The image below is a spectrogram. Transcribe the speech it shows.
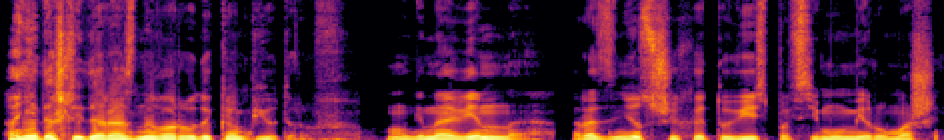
они дошли до разного рода компьютеров, мгновенно разнесших эту весть по всему миру машин.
